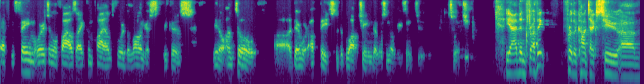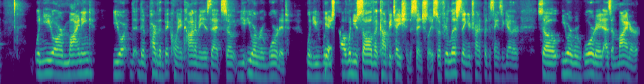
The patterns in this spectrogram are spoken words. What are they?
kept the same original files I compiled for the longest because you know until uh, there were updates to the blockchain, there was no reason to switch. Yeah, and then for, I think further context too, um, when you are mining, you are the, the, part of the Bitcoin economy is that so you, you are rewarded when you when yes. you when you solve a computation essentially. So if you're listening, you're trying to put these things together. So you are rewarded as a miner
